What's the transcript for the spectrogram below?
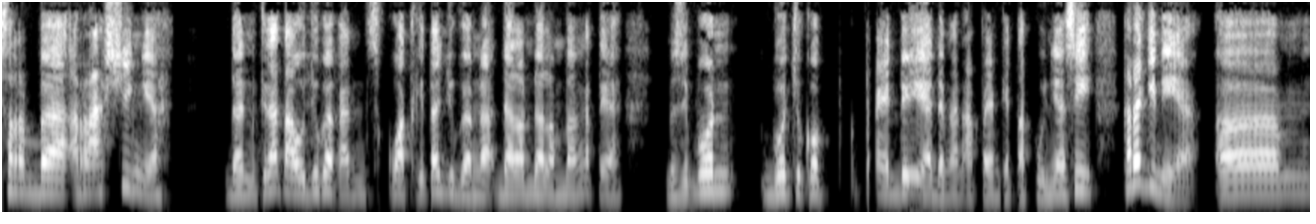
serba rushing ya. Dan kita tahu juga kan squad kita juga nggak dalam-dalam banget ya. Meskipun gue cukup pede ya dengan apa yang kita punya sih. Karena gini ya, um,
